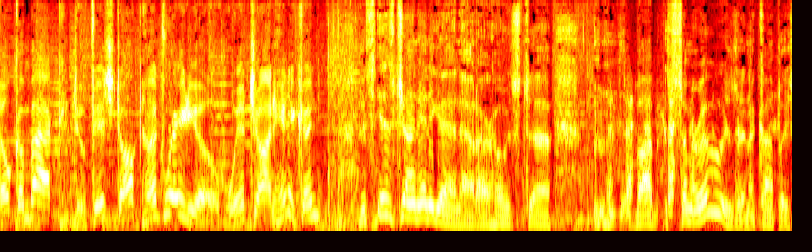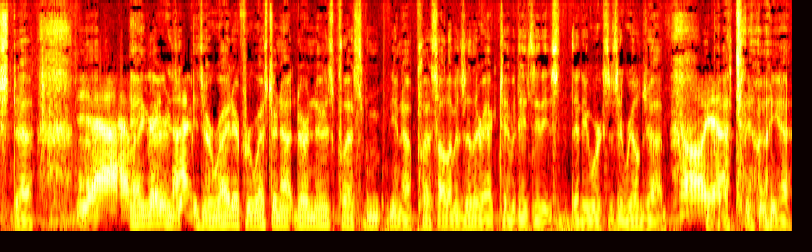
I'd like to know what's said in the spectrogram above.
Welcome back to Fish Talk Hunt Radio with John Hennigan. This is John Hennigan, and our host, uh, Bob Summerall, is an accomplished uh, Yeah, having a angler. He's a- He's a writer for Western Outdoor News, plus you know, plus all of his other activities that he's that he works as a real job. Oh, yeah. but, yeah.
